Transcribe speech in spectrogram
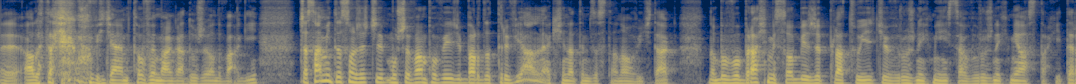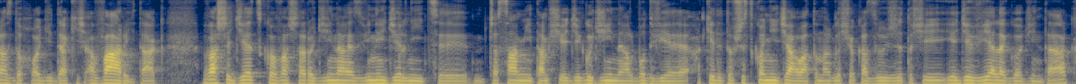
y, ale tak jak powiedziałem, to wymaga dużej odwagi. Czasami to są rzeczy, muszę Wam powiedzieć, bardzo trywialne, jak się na tym zastanowić, tak? No bo wyobraźmy sobie, że pracujecie w różnych miejscach, w różnych miastach i teraz dochodzi do jakiejś awarii, tak? Wasze dziecko, Wasza rodzina jest w innej dzielnicy, czasami tam się jedzie godzinę albo dwie, a kiedy to wszystko nie działa, to nagle się okazuje, że to się jedzie wiele godzin, tak?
